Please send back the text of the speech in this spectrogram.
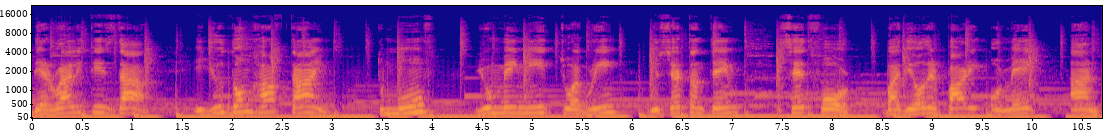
The reality is that if you don't have time to move, you may need to agree with certain things set forth by the other party or make an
